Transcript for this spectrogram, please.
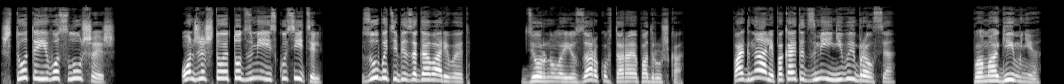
Что ты его слушаешь? Он же что, тот змей-искуситель? Зубы тебе заговаривает. Дернула ее за руку вторая подружка. Погнали, пока этот змей не выбрался. «Помоги мне!»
